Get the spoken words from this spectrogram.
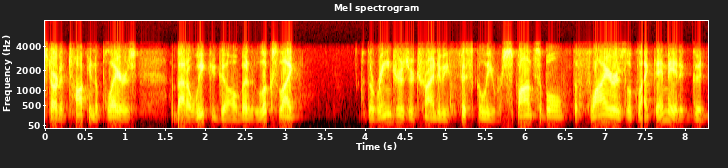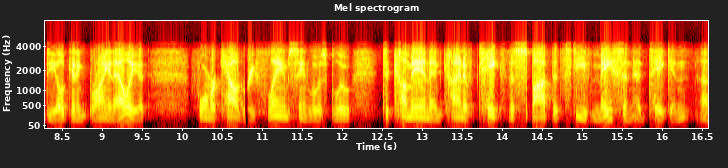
started talking to players about a week ago. But it looks like the Rangers are trying to be fiscally responsible. The Flyers look like they made a good deal getting Brian Elliott, former Calgary Flames, St. Louis Blue, to come in and kind of take the spot that Steve Mason had taken. Uh,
